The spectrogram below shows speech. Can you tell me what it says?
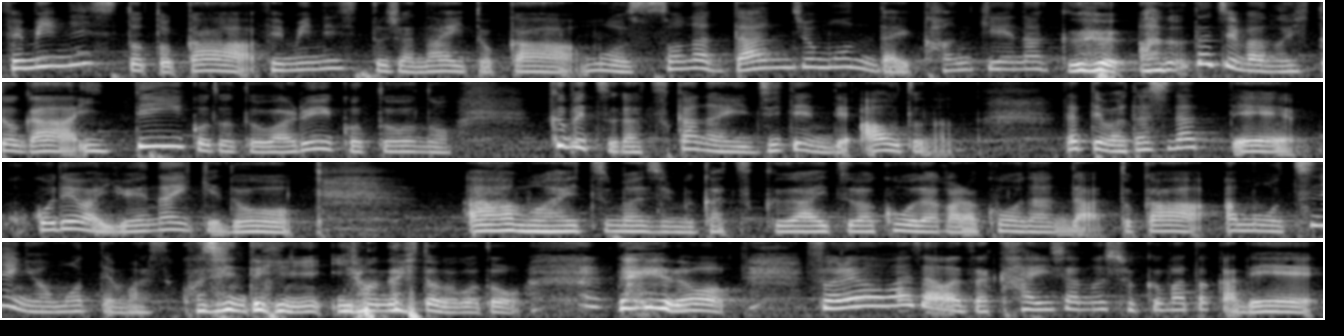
フェミニストとかフェミニストじゃないとかもうそんな男女問題関係なく あの立場の人が言っていいことと悪いことの区別がつかない時点でアウトなのだって私だってここでは言えないけどああ、もうあいつマジムカつく。あいつはこうだからこうなんだ。とか、あ、もう常に思ってます。個人的にいろんな人のことを。だけど、それをわざわざ会社の職場とかで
